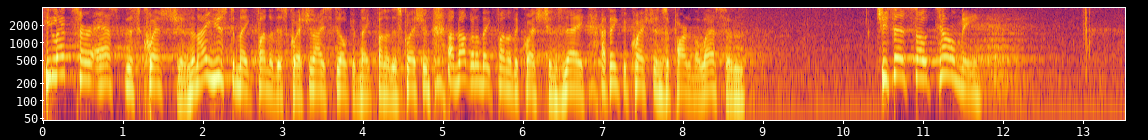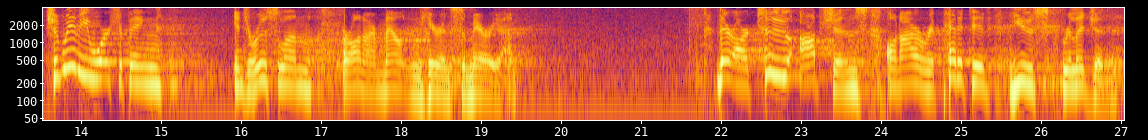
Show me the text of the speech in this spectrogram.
He lets her ask this question. And I used to make fun of this question. I still could make fun of this question. I'm not going to make fun of the question today. I think the question's a part of the lesson. She says, So tell me, should we be worshiping in Jerusalem or on our mountain here in Samaria? There are two options on our repetitive use religion.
